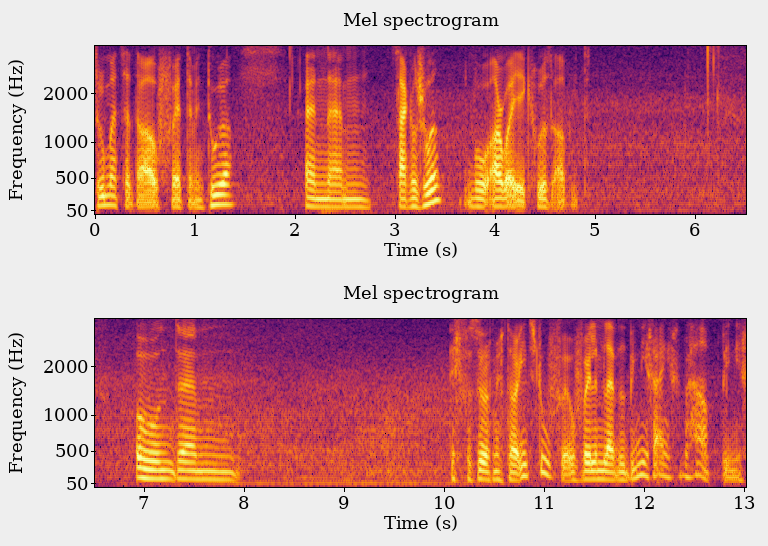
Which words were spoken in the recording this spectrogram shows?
Darum hat es auch auf Fuerteventura eine ähm, Segelschule, die RYA-Kurs anbietet. Und ähm, ich versuche mich da einzustufen. Auf welchem Level bin ich eigentlich überhaupt? Bin ich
